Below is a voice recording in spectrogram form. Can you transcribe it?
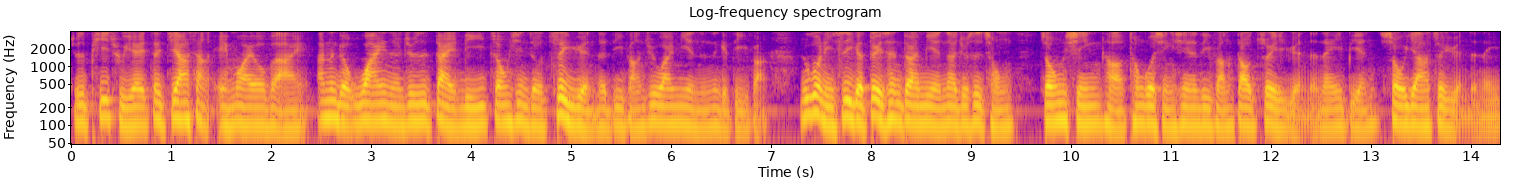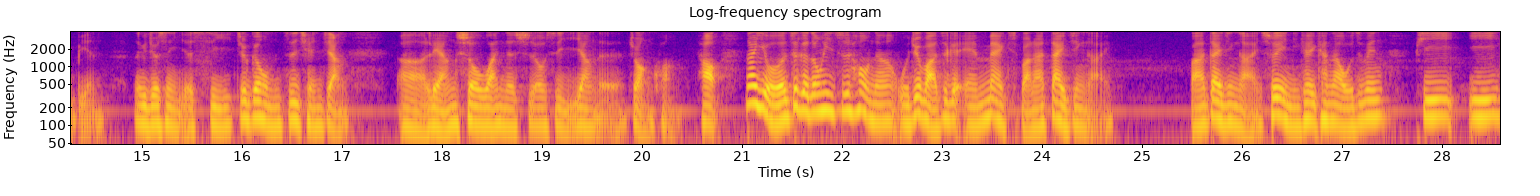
就是 P 除以 A 再加上 my over i 啊，那个 y 呢就是带离中性轴最远的地方，就外面的那个地方。如果你是一个对称断面，那就是从中心哈通过行星的地方到最远的那一边，受压最远的那一边，那个就是你的 c，就跟我们之前讲呃量受弯的时候是一样的状况。好，那有了这个东西之后呢，我就把这个 Mmax 把它带进来，把它带进来，所以你可以看到我这边 p 一。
